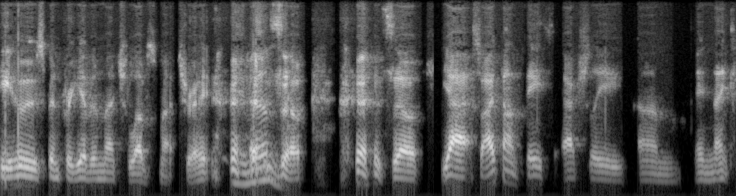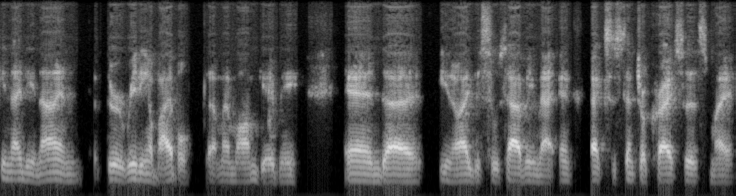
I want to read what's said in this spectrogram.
he who's been forgiven much loves much, right? so, so yeah. So I found faith actually um, in 1999 through reading a Bible that my mom gave me, and uh, you know I just was having that existential crisis. My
